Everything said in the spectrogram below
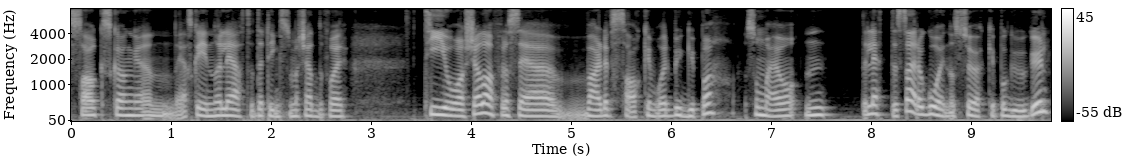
saksgangen. Jeg skal inn og lete etter ting som har skjedd for ti år siden da, for å se hva er det saken vår bygger på. Må jeg jo det letteste er å gå inn og søke på Google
